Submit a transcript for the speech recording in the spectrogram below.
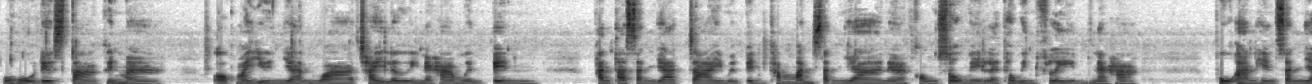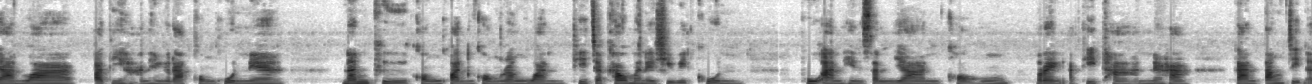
โอ้โฮ The Star ขึ้นมา ออกมายืนยันว่าใช่เลยนะคะ เหมือนเป็น พันธสัญญาใจเหมือนเป็นคำมั่นสัญญานะของโซเมตและทวินเฟลมนะคะ ผู้อ่านเห็นสัญญาณว่าปฏิหารแห่งรักของคุณเนี่ย นั่นคือของขวัญของรางวัลที่จะเข้ามาในชีวิตคุณ ผู้อ่านเห็นสัญญาณของแรงอธิษฐานนะคะ การตั้งจิตอ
